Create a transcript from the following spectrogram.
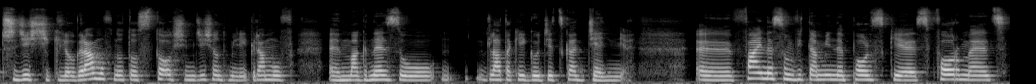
30 kg, no to 180 mg e, magnezu dla takiego dziecka dziennie. E, fajne są witaminy polskie z Formec.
